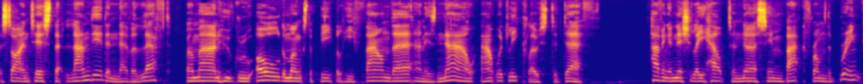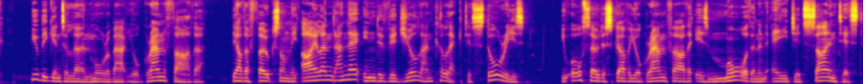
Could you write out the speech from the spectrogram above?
a scientist that landed and never left, a man who grew old amongst the people he found there and is now outwardly close to death. Having initially helped to nurse him back from the brink, you begin to learn more about your grandfather, the other folks on the island, and their individual and collective stories. You also discover your grandfather is more than an aged scientist.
